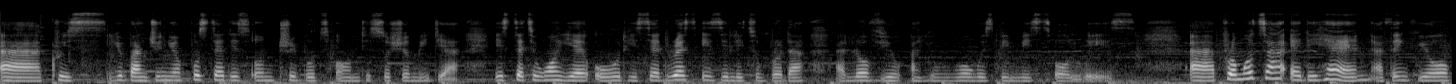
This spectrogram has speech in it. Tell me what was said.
uh, Chris Eubank Jr. posted his own tribute on the social media. He's 31 year old. He said, "Rest easy, little brother. I love you, and you will always be missed always." Uh, promoter Eddie Hearn, I think you all,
